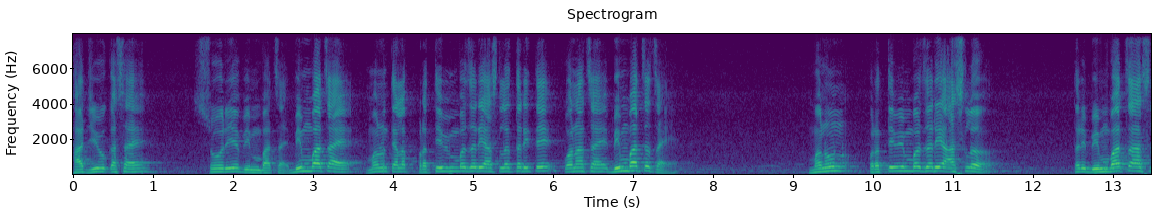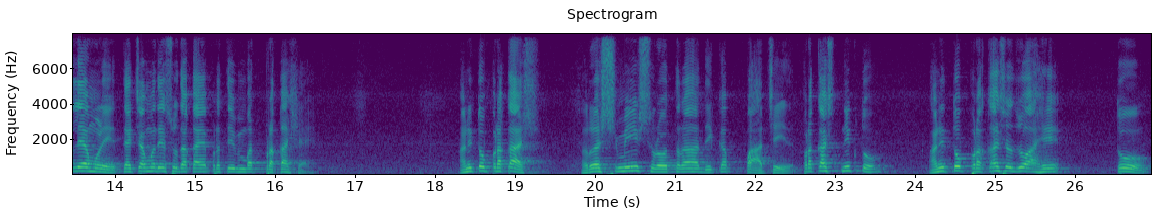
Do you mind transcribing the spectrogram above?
हा जीव कसा आहे? सूर्यबिंबाचा आहे. बिंबाचा आहे. म्हणून त्याला प्रतिबिंब जरी असलं तरी ते कोणाचं आहे? बिंबाचंच आहे. म्हणून प्रतिबिंब जरी असलं तरी बिंबाचं असल्यामुळे त्याच्यामध्ये सुद्धा काय प्रतिबिंबात प्रकाश आहे. आणि तो प्रकाश रश्मी श्रोत्राधिक पाचे प्रकाश निघतो आणि तो प्रकाश जो आहे तो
